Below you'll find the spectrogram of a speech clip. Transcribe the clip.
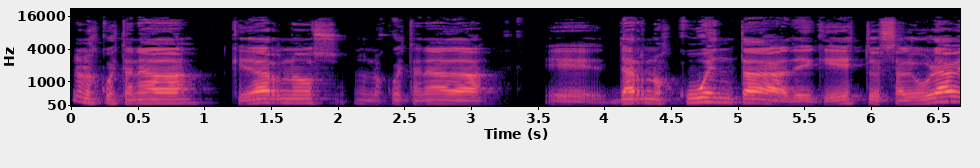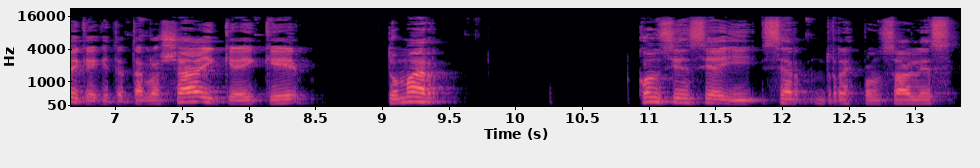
no nos cuesta nada quedarnos, no nos cuesta nada eh, darnos cuenta de que esto es algo grave, que hay que tratarlo ya y que hay que tomar conciencia y ser responsables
